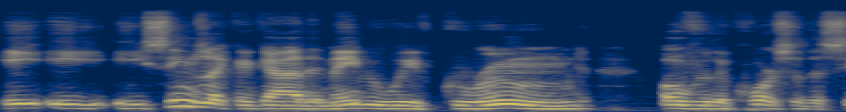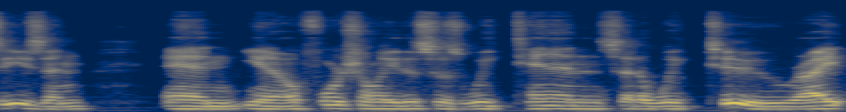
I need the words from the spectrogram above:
He he he seems like a guy that maybe we've groomed over the course of the season, and you know, fortunately, this is week ten instead of week two, right?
